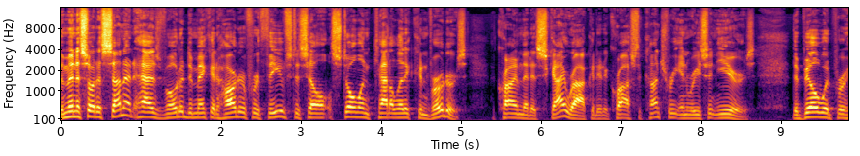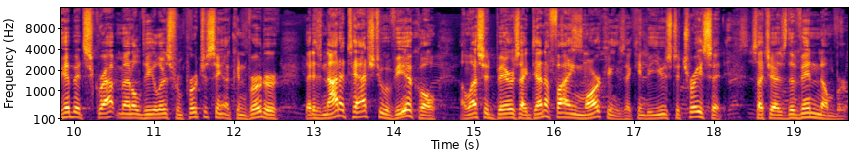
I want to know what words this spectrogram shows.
The Minnesota Senate has voted to make it harder for thieves to sell stolen catalytic converters, a crime that has skyrocketed across the country in recent years. The bill would prohibit scrap metal dealers from purchasing a converter that is not attached to a vehicle unless it bears identifying markings that can be used to trace it, such as the VIN number.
